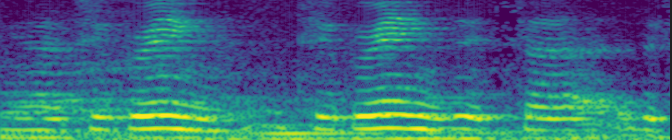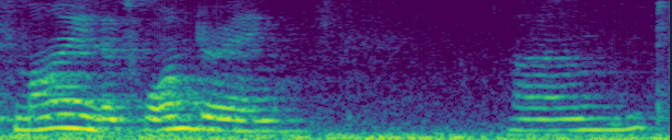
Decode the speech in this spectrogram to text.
you know, to bring to bring this uh, this mind that's wandering um, to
